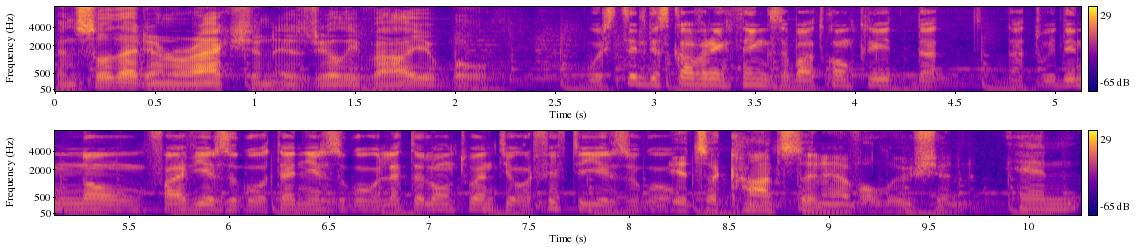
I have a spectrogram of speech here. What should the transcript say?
And so that interaction is really valuable. We're still discovering things about concrete that, that we didn't know five years ago, 10 years ago, let alone 20 or 50 years ago. It's a constant evolution. And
